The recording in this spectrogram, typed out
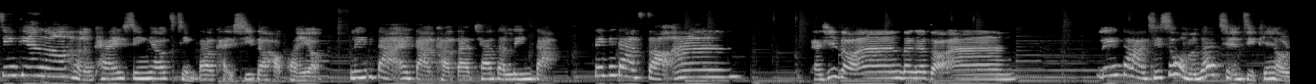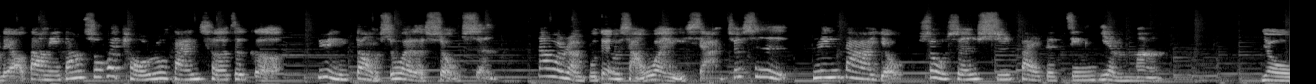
今天呢，很开心邀请到凯西的好朋友 Linda，爱打卡打卡的 Linda。Linda 早安，凯西早安，大家早安。Linda，其实我们在前几天有聊到，你当初会投入单车这个运动是为了瘦身。那我忍不住想问一下，就是 Linda 有瘦身失败的经验吗？有，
